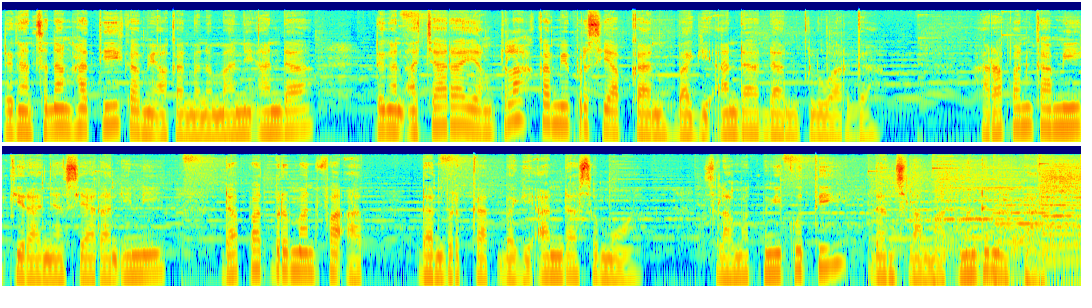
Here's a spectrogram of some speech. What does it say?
Dengan senang hati kami akan menemani Anda dengan acara yang telah kami persiapkan bagi Anda dan keluarga. Harapan kami kiranya siaran ini dapat bermanfaat dan berkat bagi Anda semua. Selamat mengikuti dan selamat mendengarkan.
